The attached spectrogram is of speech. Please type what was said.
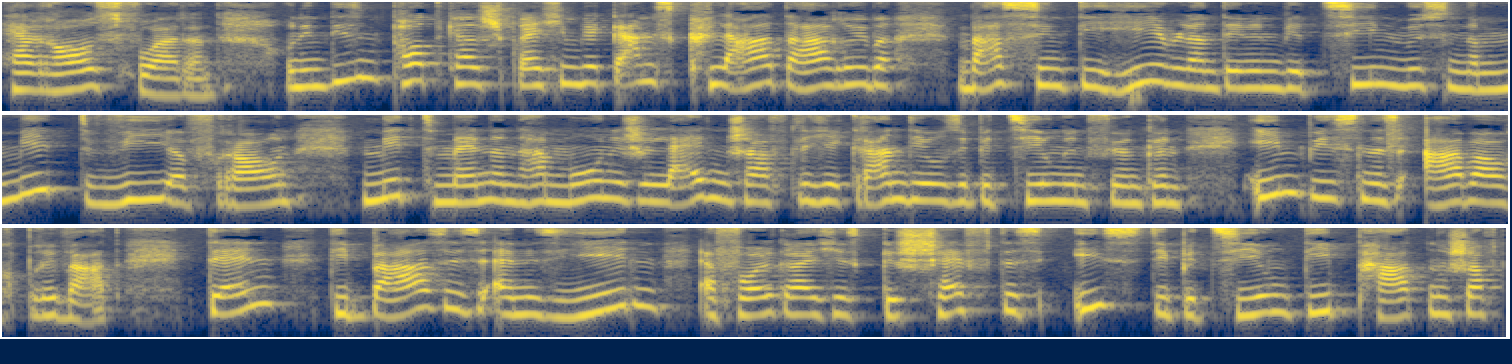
herausfordern. Und in diesem Podcast sprechen wir ganz klar darüber, was sind die Hebel, an denen wir ziehen müssen, damit wir Frauen mit Männern harmonische, leidenschaftliche, grandiose Beziehungen führen können, im Business, aber auch privat. Denn die Basis eines jeden erfolgreichen Geschäftes ist die Beziehung, die Partnerschaft.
